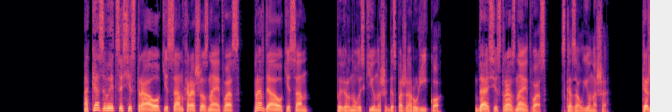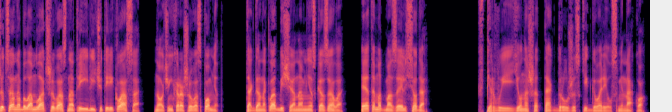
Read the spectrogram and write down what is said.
«Оказывается, сестра Аоки-сан хорошо знает вас. Правда, Аоки-сан?» Повернулась к юноше госпожа Рурико. «Да, сестра знает вас», — сказал юноша. «Кажется, она была младше вас на три или четыре класса, но очень хорошо вас помнит. Тогда на кладбище она мне сказала, «Это мадемуазель Сёда». Впервые юноша так дружески говорил с Минако.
